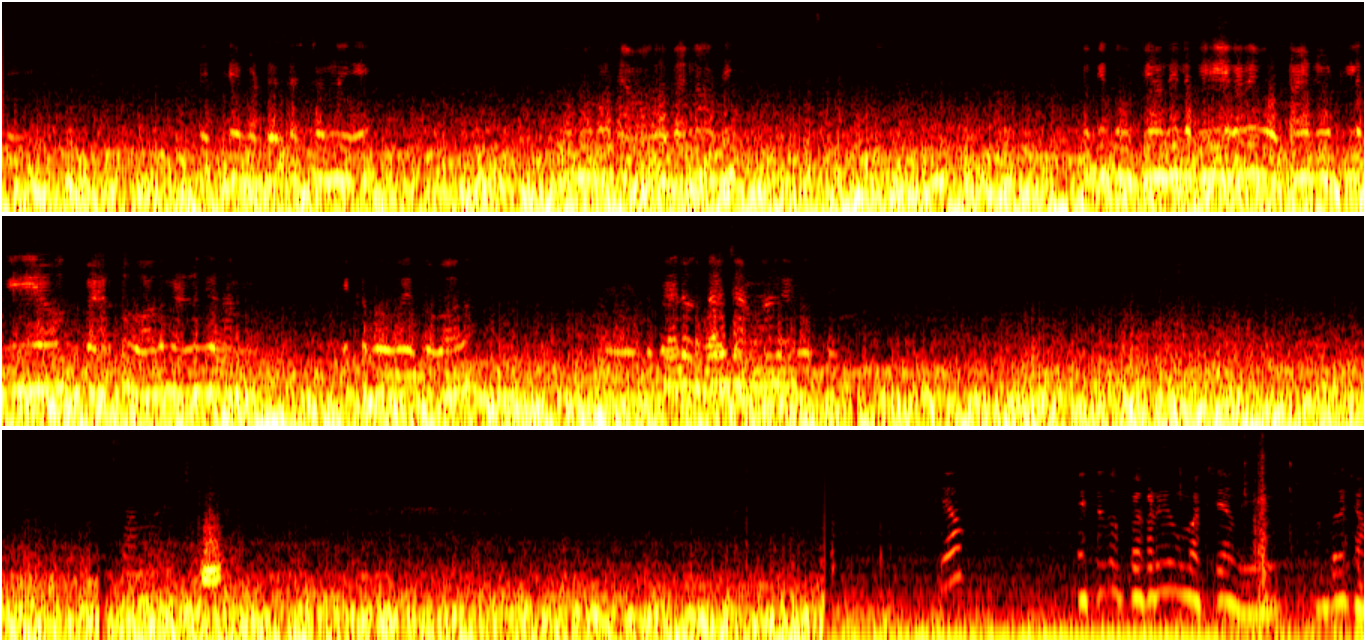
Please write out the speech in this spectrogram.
ਤੇ ਇੱਥੇ ਵੱਡੇ ਸਿਸਟਰ ਨੇਗੇ ਉਹਨਾਂ ਕੋਲ ਜਾਵਾਂਗਾ ਪਹਿਲਾਂ ਅਸੀਂ ਕਿਉਂਕਿ ਦੂਜਿਆਂ ਦੀ ਲੱਗੀ ਹੈ ਕਹਿੰਦੇ ਵੋਟਾਂ ਦੀ ਡਿਊਟੀ ਲੱਗੀ ਹੈ ਉਹ ਦੁਪਹਿਰ ਤੋਂ ਬਾਅਦ ਮਿਲਣਗੇ ਸਾਨੂੰ 1-2 ਵਜੇ ਤੋਂ ਬਾਅਦ ਤੇ ਦੁਪਹਿਰ ਫਿਰ ਤੋਂ ਉੱਧਰ ਬਾਅਦ ਜਾਵਾਂਗੇ। ਉੱਥੇ। ਸਾਹਮਣੇ ਕਿਉਂ ਇੱਥੇ ਧੁੱਪੇ ਖੜੀ ਨੂੰ ਮੱਚ ਜਾਂਦੀ ਹੈ। ਅੰਦਰ ਛਾਂ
